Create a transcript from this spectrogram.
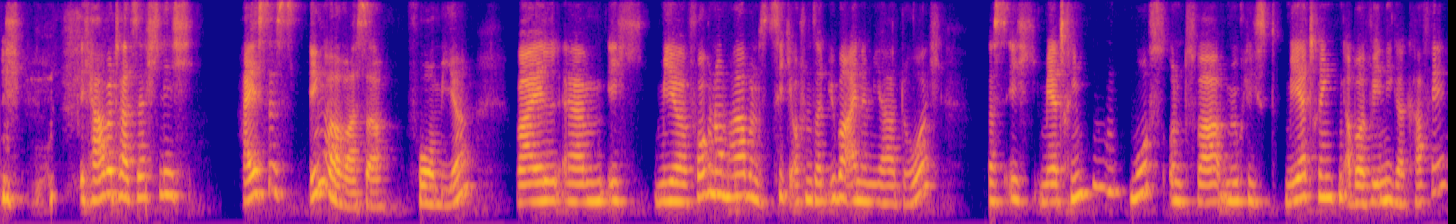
ich, ich habe tatsächlich heißes Ingwerwasser vor mir weil ähm, ich mir vorgenommen habe, und das ziehe ich auch schon seit über einem Jahr durch, dass ich mehr trinken muss und zwar möglichst mehr trinken, aber weniger Kaffee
